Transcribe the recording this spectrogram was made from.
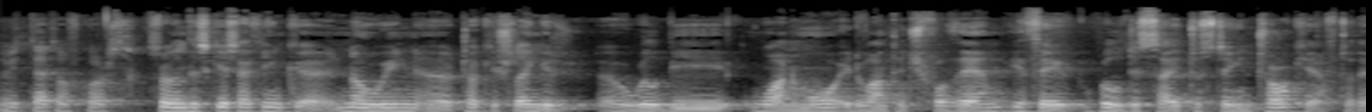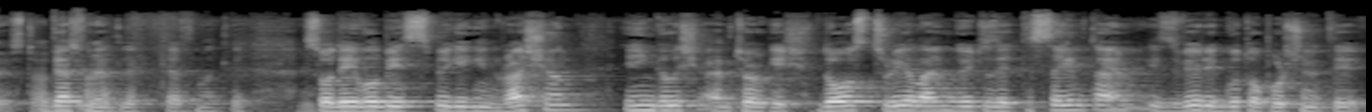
with that, of course. So in this case, I think uh, knowing uh, Turkish language uh, will be one more advantage for them if they will decide to stay in Turkey after their studies. Definitely, definitely. So they will be speaking in Russian, English, and Turkish. Those three languages at the same time is very good opportunity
